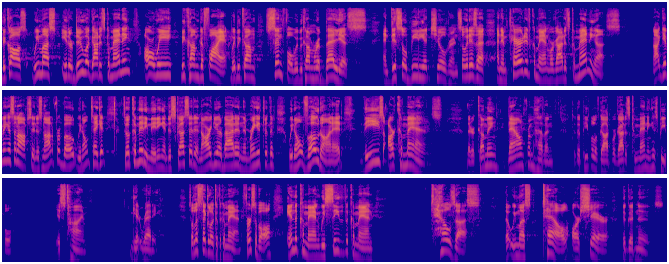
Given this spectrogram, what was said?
because we must either do what God is commanding or we become defiant. We become sinful. We become rebellious and disobedient children. So it is a, an imperative command where God is commanding us, not giving us an option. It's not for vote. We don't take it to a committee meeting and discuss it and argue about it and then bring it to the, we don't vote on it. These are commands that are coming down from heaven to the people of God where God is commanding his people. It's time. Get ready. So let's take a look at the command. First of all, in the command, we see that the command tells us that we must tell or share the good news.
